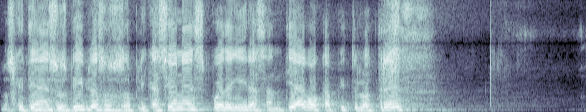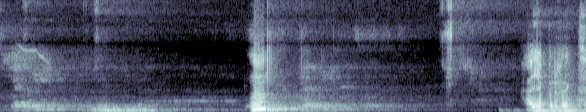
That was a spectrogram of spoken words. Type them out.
Los que tienen sus Biblias o sus aplicaciones pueden ir a Santiago capítulo 3. ¿Mm? Ah, ya, perfecto.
